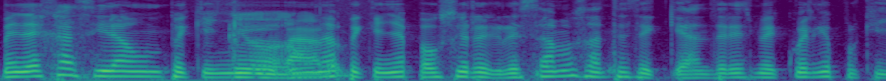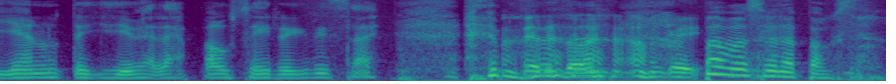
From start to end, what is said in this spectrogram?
Me dejas ir a un pequeño, una pequeña pausa y regresamos antes de que Andrés me cuelgue porque ya no te lleve a la pausa y regresar. Perdón. Vamos a una pausa.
